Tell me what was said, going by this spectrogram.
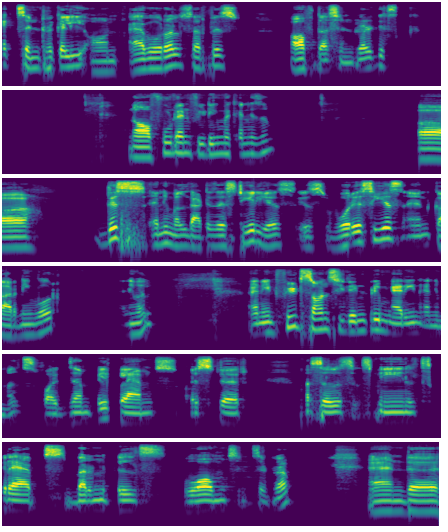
eccentrically on aboral surface of the central disc. Now, food and feeding mechanism. Uh, this animal that is Asterias is voracious and carnivore animal and it feeds on sedentary marine animals for example clams oyster mussels snails crabs barnacles worms etc and uh,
